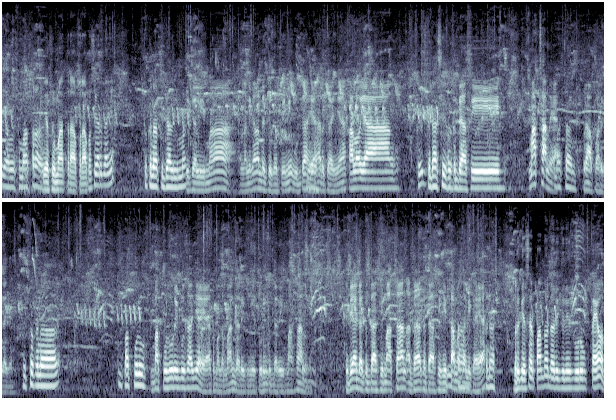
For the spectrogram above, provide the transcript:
yang Sumatera. Ya Sumatera. Berapa sih harganya? Itu kena 35. 35. Nah ini kan ada jenggot ini udah ya harganya. Kalau yang Ke- Kedasi itu. kedasi macan ya, Macan. berapa harganya? Itu kena 40. 40.000 saja ya teman-teman dari jenis burung dari macan. Jadi ada kedasi macan, ada kedasi hitam Mas Alika ya. Kedasi. Bergeser pantau dari jenis burung teot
